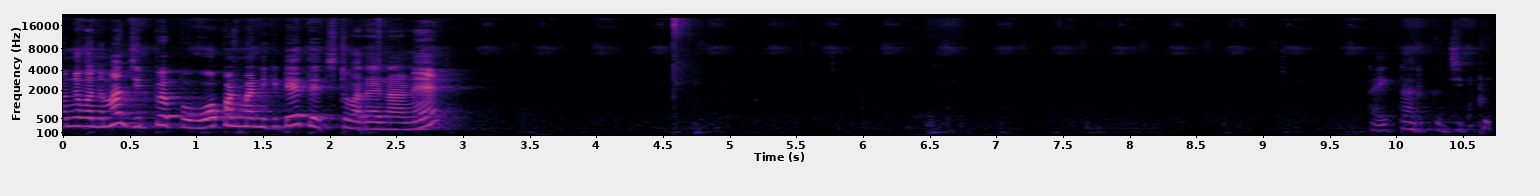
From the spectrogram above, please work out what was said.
கொஞ்சம் கொஞ்சமாக ஜிப்பை இப்போ ஓப்பன் பண்ணிக்கிட்டே தைச்சிட்டு வரேன் நான். டைட்டாக இருக்குது ஜிப்பு.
